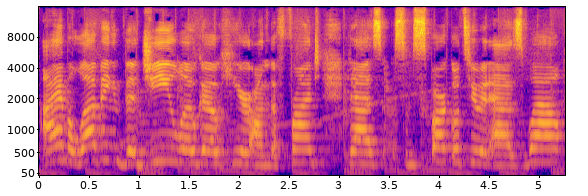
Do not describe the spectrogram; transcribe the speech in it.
I am loving the G logo here on the front. It has some sparkle to it as well,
